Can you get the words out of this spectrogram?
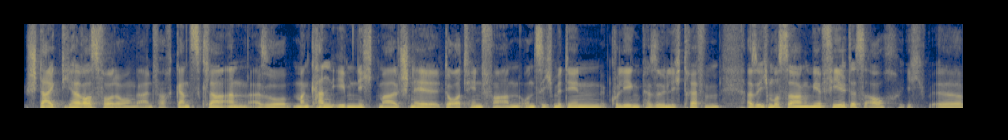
steigt die Herausforderung einfach ganz klar an. Also man kann eben nicht mal schnell dorthin fahren und sich mit den Kollegen persönlich treffen. Also ich muss sagen, mir fehlt es auch. Ich äh,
